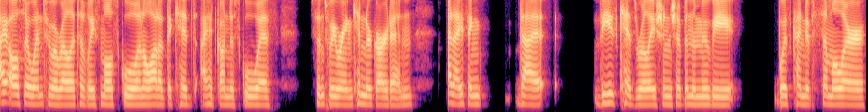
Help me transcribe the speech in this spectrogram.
I also went to a relatively small school, and a lot of the kids I had gone to school with since we were in kindergarten. And I think that these kids' relationship in the movie was kind of similar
